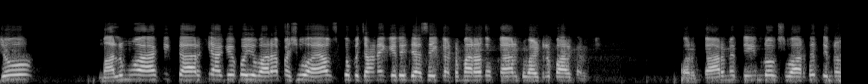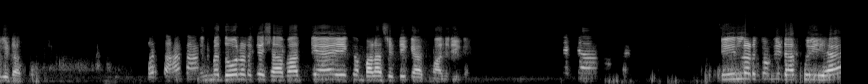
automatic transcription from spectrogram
जो मालूम हुआ है कि कार के आगे कोई अवारा पशु आया, उसको बचाने के लिए जैसे ही कट मारा तो कार डिवाइडर पार कर गई। और कार में तीन लोग सवार थे, तीनों की डेथ हो इनमें दो लड़के शाहबाद के हैं, एक अम्बाड़ा सिटी का माजरी का तीन लड़कों की डेथ हुई है,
